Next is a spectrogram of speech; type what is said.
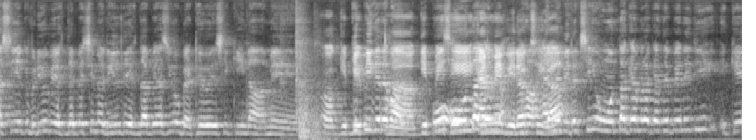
ਅਸੀਂ ਇੱਕ ਵੀਡੀਓ ਵੇਖਦੇ ਪਏ ਸੀ ਮੈਂ ਰੀਲ ਦੇਖਦਾ ਪਿਆ ਸੀ ਉਹ ਬੈਠੇ ਹੋਏ ਸੀ ਕੀ ਨਾਮ ਹੈ ਗਿੱਪੀ ਗਰੇਵਾਲ ਹਾਂ, ਗਿੱਪੀ ਸੀ, ਕੈਮਰਾ- ਵਿਰਕ ਸੀਗਾ। MA ਵਿਰਕ ਸੀ ਉਹ ਦਾ ਕੈਮਰਾ ਕਹਿੰਦੇ ਪਏ ਨੇ ਜੀ ਕਿ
